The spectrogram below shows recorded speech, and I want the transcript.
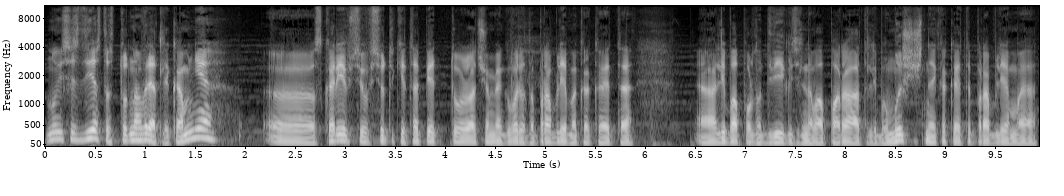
Ну, если с детства, то навряд ли ко мне. Э, скорее всего, все-таки это опять то, о чем я говорил, это проблема какая-то либо опорно-двигательного аппарата, либо мышечная какая-то проблема.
